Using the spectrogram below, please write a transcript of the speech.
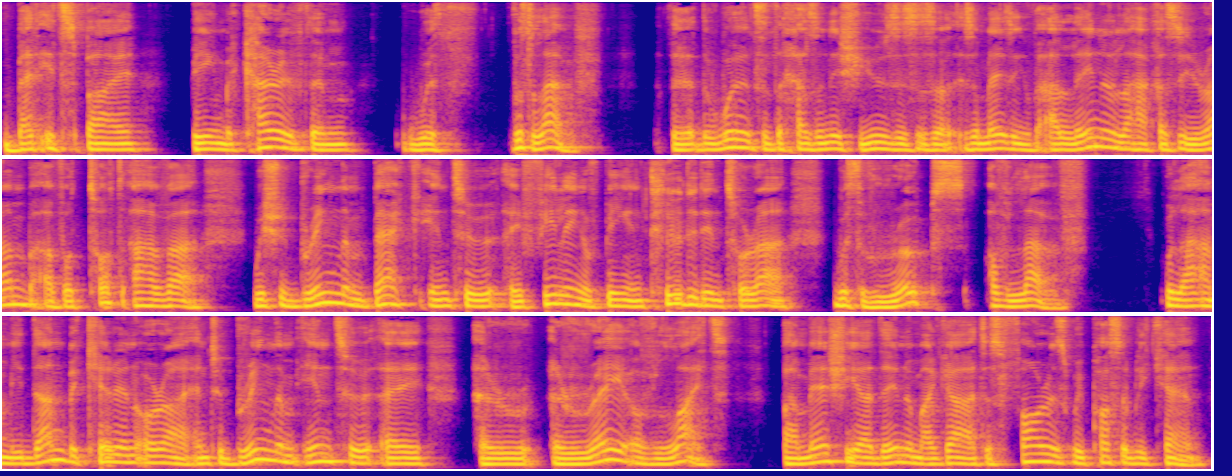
but it's by being makarev them with, with love. The, the words that the Chazon Ish uses is, is amazing. We should bring them back into a feeling of being included in Torah with ropes of love. And to bring them into a, a, a ray of light as far as we possibly can.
